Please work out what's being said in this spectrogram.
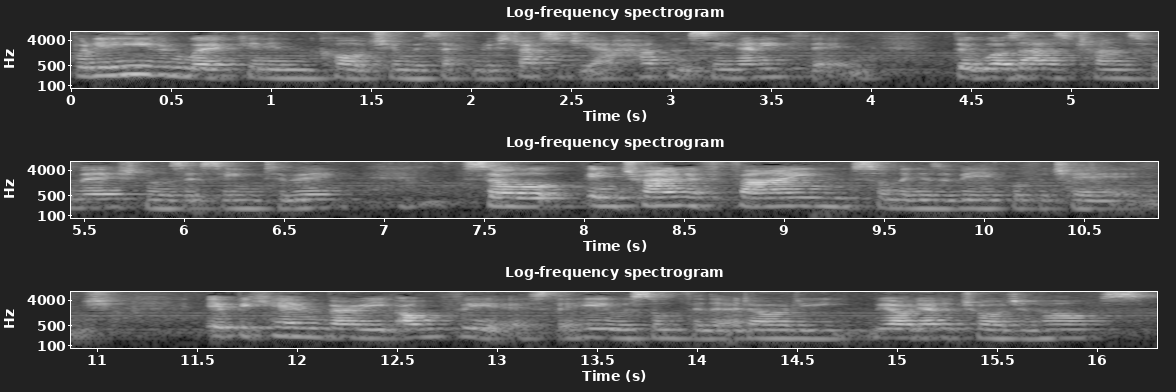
But even working in coaching with secondary strategy, I hadn't seen anything that was as transformational as it seemed to be. So in trying to find something as a vehicle for change, it became very obvious that here was something that had already, we already had a Trojan horse.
